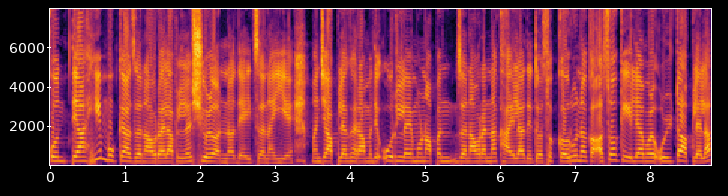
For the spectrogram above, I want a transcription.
कोणत्याही मुक्या जनावराला आपल्याला शिळ अन्न द्यायचं नाही आहे म्हणजे आपल्या घरामध्ये उरलं आहे म्हणून आपण जनावरांना खायला देतो. असं करू नका. असं केल्यामुळे उलटं आपल्याला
